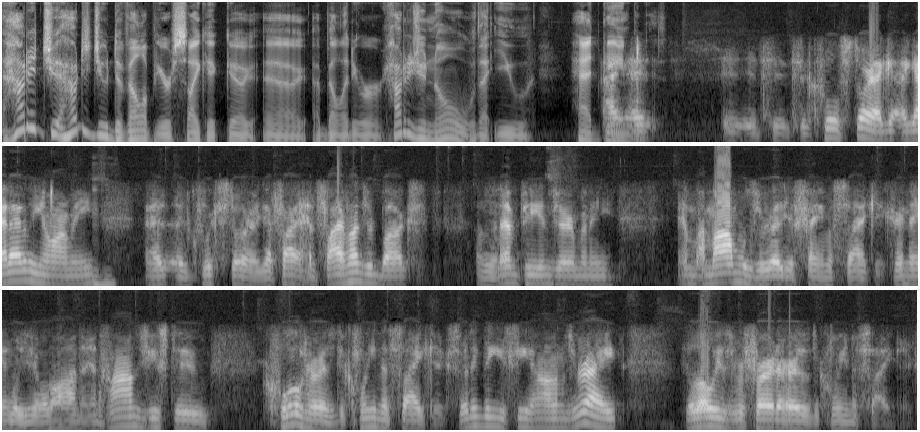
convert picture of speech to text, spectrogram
how did you how did you develop your psychic uh, uh, ability, or how did you know that you had gained? I, it- it's it's a cool story. I got, I got out of the army. Mm-hmm. I a quick story. I got five, I had five hundred bucks. I was an MP in Germany, and my mom was already a famous psychic. Her name was Yolanda, and Hans used to quote her as the queen of psychics. So anything you see Hans write, he'll always refer to her as the queen of psychics.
